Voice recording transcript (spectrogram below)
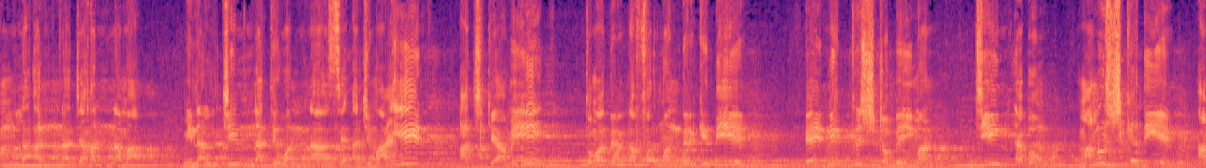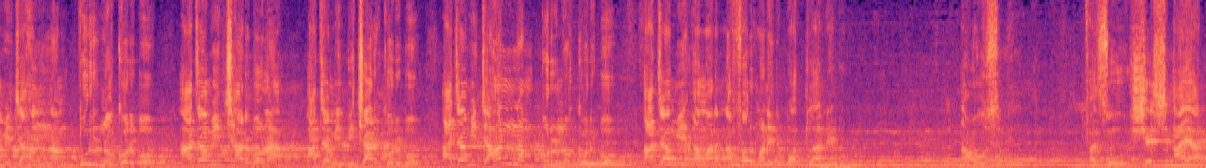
আমলা আন্না জাহান্নামা মিনাল জিন্নাতি ওয়ান নাসি আজমাইন। আজকে আমি তোমাদের নাফরমানদেরকে দিয়ে এই নিকৃষ্ট বেঈমান জিন এবং মানুষকে দিয়ে আমি জাহান্নাম পূর্ণ করব। আজ আমি ছাড়ব না, আজ আমি বিচার করব। আজ আমি জাহান্নাম পূর্ণ করব। আজ আমি আমার নাফরমানির বদলা নেব। ফাজু, শেষ আয়াত।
